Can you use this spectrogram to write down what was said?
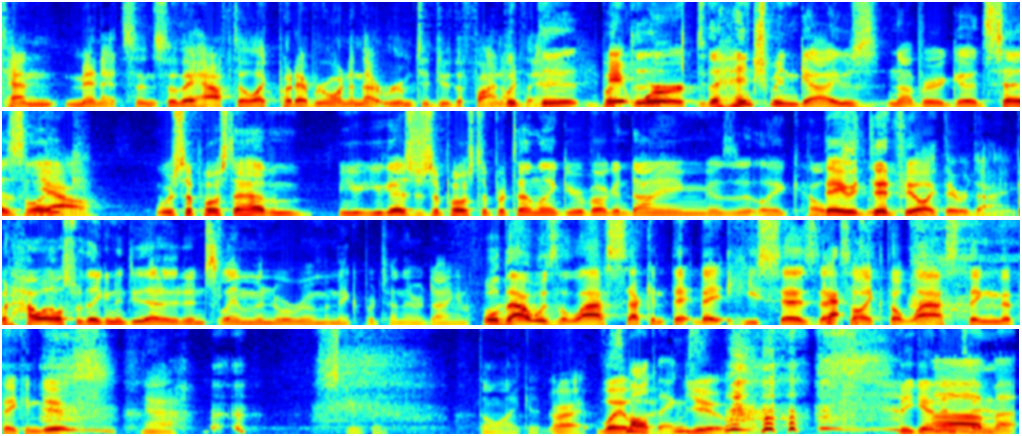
ten minutes, and so they have to like put everyone in that room to do the final But thing. the but it the, worked. The henchman guy, who's not very good, says like, Yeah. "We're supposed to have him. You, you guys are supposed to pretend like you're fucking dying because it like helps." they did feel like they were dying. But how else were they going to do that? They didn't slam them into a room and make them pretend they were dying in a fire. well, that was the last second thing. They, he says that's Guys. like the last thing that they can do. yeah, stupid. Don't like it. All right, Layla, Small things. You begin and Um, ten.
